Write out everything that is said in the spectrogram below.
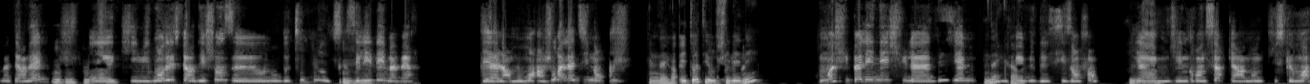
maternelle, mm, mm, mm, euh, qui lui demandait de faire des choses euh, au nom de tout le monde, parce que c'est l'aînée, ma mère. Et alors, un moment, un jour, elle a dit non. D'accord. Et toi, tu es aussi l'aînée? Moi, je suis pas l'aînée, je suis la deuxième famille de six enfants. J'ai une grande sœur qui a un an de plus que moi.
